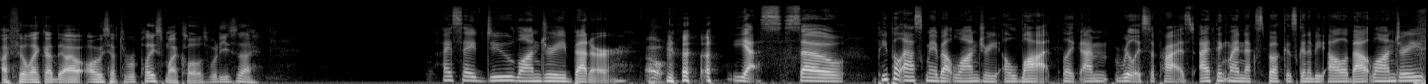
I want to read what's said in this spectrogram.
I feel like I, I always have to replace my clothes. What do you say? I say do laundry better. Oh, Yes. So people ask me about laundry a lot. Like I'm really surprised. I think my next book is going to be all about laundry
